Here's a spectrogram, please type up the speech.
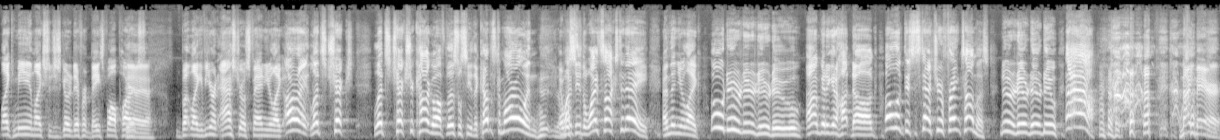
like me and likes to just go to different baseball parks. Yeah, yeah. But like if you're an Astros fan, you're like, all right, let's check let's check Chicago off the list. We'll see the Cubs tomorrow and, and we'll see the White Sox today. And then you're like, oh do do do do. I'm gonna get a hot dog. Oh look, there's a statue of Frank Thomas. Do do do do. Ah! Nightmare.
